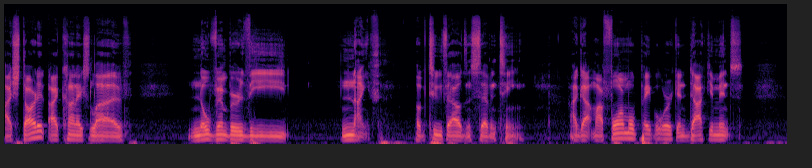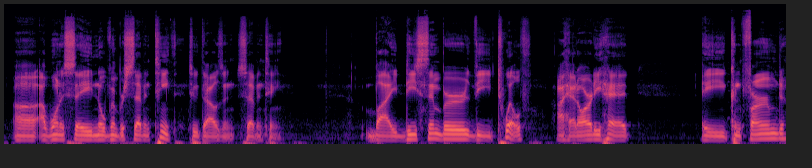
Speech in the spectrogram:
I started Iconics Live November the 9th of 2017. I got my formal paperwork and documents, uh, I want to say November 17th, 2017. By December the 12th, I had already had a confirmed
